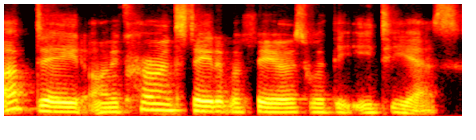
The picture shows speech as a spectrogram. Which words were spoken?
update on the current state of affairs with the ETS.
